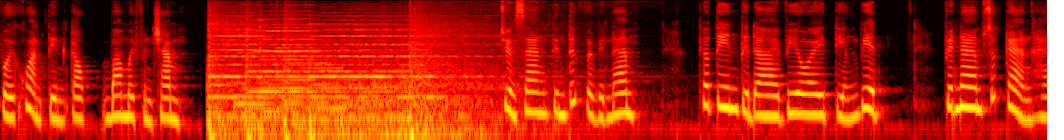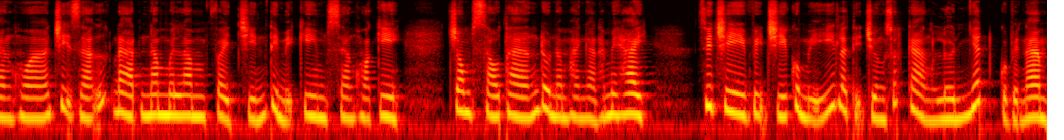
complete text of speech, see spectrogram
với khoản tiền cọc 30%. Chuyển sang tin tức về Việt Nam – theo tin từ đài VOA tiếng Việt, Việt Nam xuất cảng hàng hóa trị giá ước đạt 55,9 tỷ Mỹ Kim sang Hoa Kỳ trong 6 tháng đầu năm 2022, duy trì vị trí của Mỹ là thị trường xuất cảng lớn nhất của Việt Nam.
